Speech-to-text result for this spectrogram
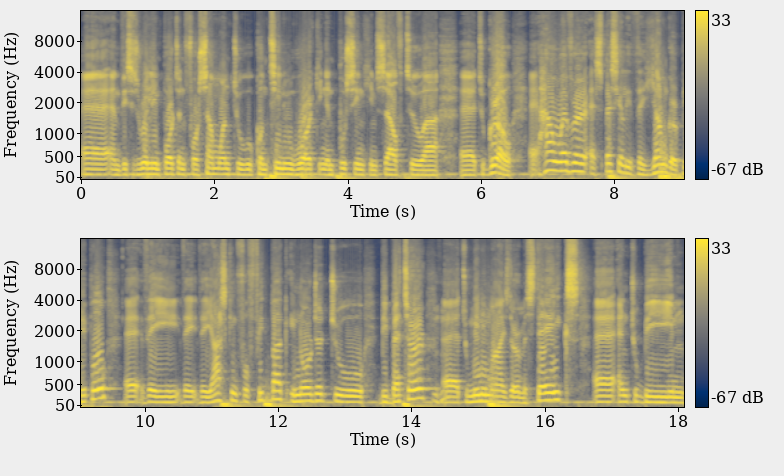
and this is really important for someone to continue working and pushing himself to to grow. however, especially the younger people, they they they asking for feedback feedback in order to be better, mm-hmm. uh, to minimize their mistakes, uh, and to be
